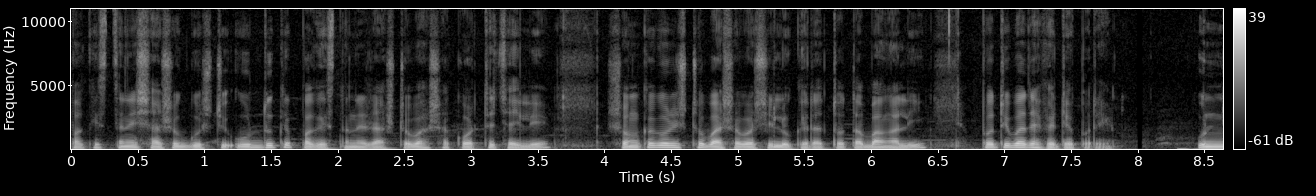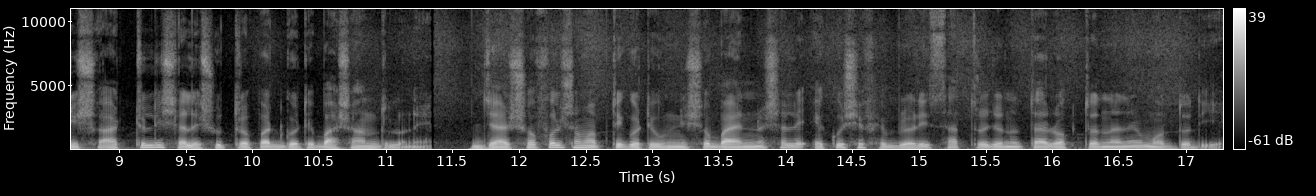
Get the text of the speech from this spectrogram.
পাকিস্তানি শাসক গোষ্ঠী উর্দুকে পাকিস্তানের রাষ্ট্রভাষা করতে চাইলে সংখ্যাগরিষ্ঠ ভাষাভাষী লোকেরা তথা বাঙালি প্রতিবাদে ফেটে পড়ে। উনিশশো আটচল্লিশ সালে সূত্রপাত ঘটে ভাষা আন্দোলনে, যার সফল সমাপ্তি ঘটে উনিশশো বায়ান্ন সালে একুশে ফেব্রুয়ারি ছাত্র জনতার রক্তদানের মধ্য দিয়ে।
